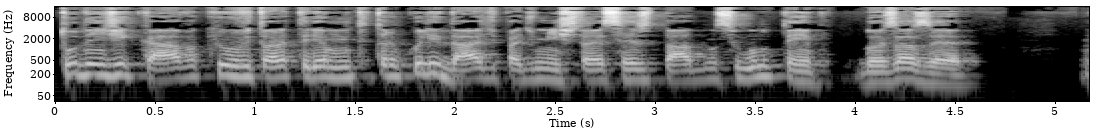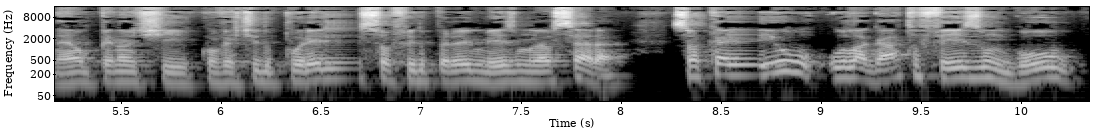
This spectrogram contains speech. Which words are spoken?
tudo indicava que o Vitória teria muita tranquilidade para administrar esse resultado no segundo tempo, 2 a 0 né, um pênalti convertido por ele, sofrido por ele mesmo, Léo Ceará. Só que aí o, o, Lagarto fez um gol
